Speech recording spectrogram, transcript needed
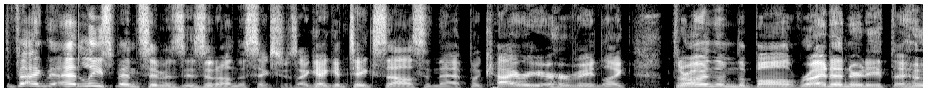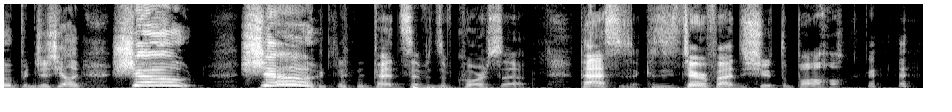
The fact that at least Ben Simmons isn't on the Sixers. Like, I can take solace in that. But Kyrie Irving, like, throwing them the ball right underneath the hoop and just yelling, shoot! Shoot! And Ben Simmons, of course, uh, passes it because he's terrified to shoot the ball.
